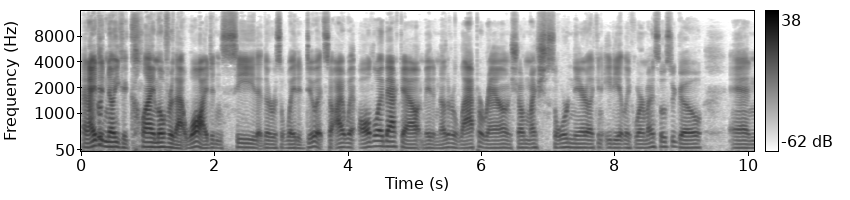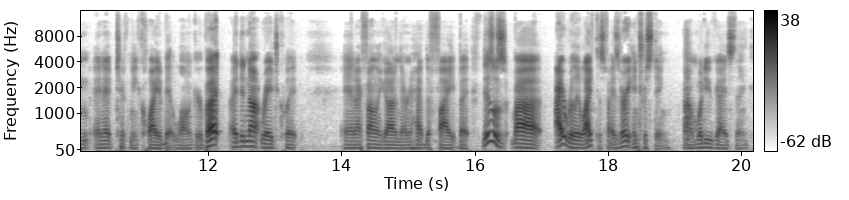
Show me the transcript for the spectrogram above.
And I didn't know you could climb over that wall. I didn't see that there was a way to do it. So I went all the way back out, made another lap around, shoved my sword in the air like an idiot, like where am I supposed to go? And and it took me quite a bit longer, but I did not rage quit. And I finally got in there and had the fight. But this was, uh, I really liked this fight. It's very interesting. Um, what do you guys think?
